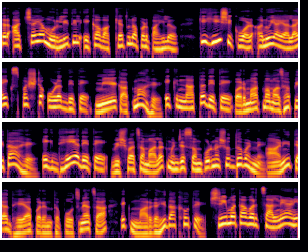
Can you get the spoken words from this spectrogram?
तर आजच्या या मुरलीतील एका वाक्यातून आपण पाहिलं की ही शिकवण अनुयायाला एक स्पष्ट ओळख देते. मी एक आत्मा आहे. एक नातं देते. परमात्मा माझा पिता आहे. एक ध्येय देते. विश्वाचा मालक म्हणजे संपूर्ण शुद्ध बनणे आणि त्या ध्येयापर्यंत पोचण्याचा एक मार्गही दाखवते. श्रीमतावर चालणे आणि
